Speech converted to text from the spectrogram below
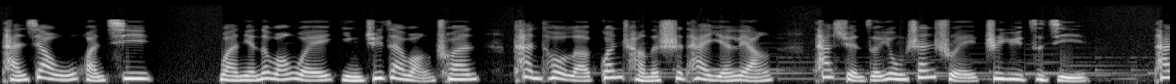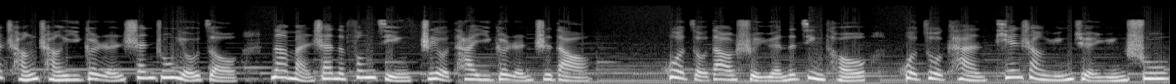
谈笑无还期。晚年的王维隐居在辋川，看透了官场的世态炎凉，他选择用山水治愈自己。他常常一个人山中游走，那满山的风景只有他一个人知道。或走到水源的尽头，或坐看天上云卷云舒。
